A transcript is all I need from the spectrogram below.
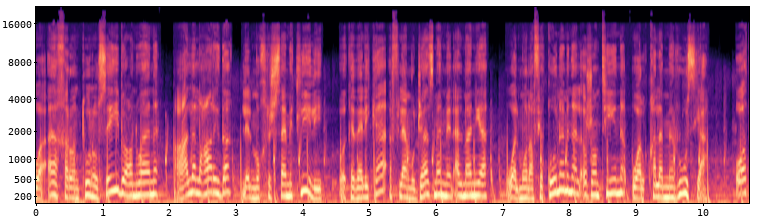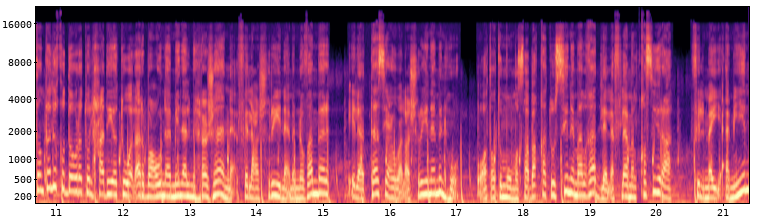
وآخر تونسي بعنوان على العارضة للمخرج سامي تليلي. وكذلك أفلام جازمان من ألمانيا والمنافقون من الأرجنتين والقلم من روسيا. وتنطلق الدورة الحادية والأربعون من المهرجان في العشرين من نوفمبر إلى التاسع والعشرين منه. وتضم مسابقة السينما الغد للأفلام القصيرة فيلمي أمين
